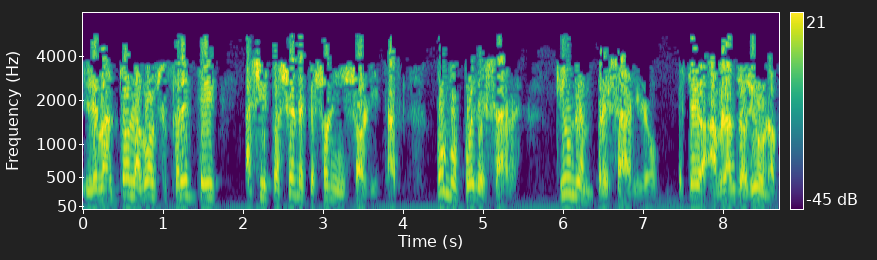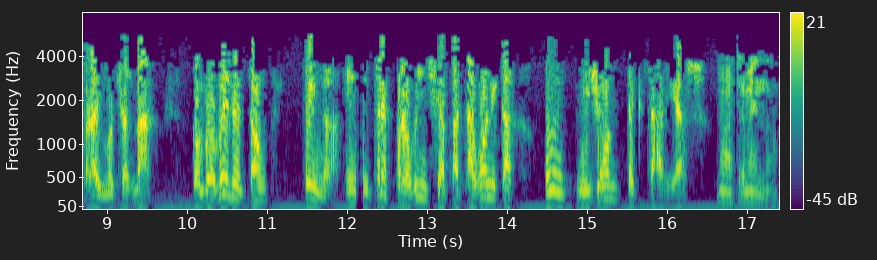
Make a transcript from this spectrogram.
levantó la voz frente a situaciones que son insólitas. ¿Cómo puede ser que un empresario, estoy hablando de uno, pero hay muchos más, como Benetton, tenga en tres provincias patagónicas un millón de hectáreas? No, es tremendo.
